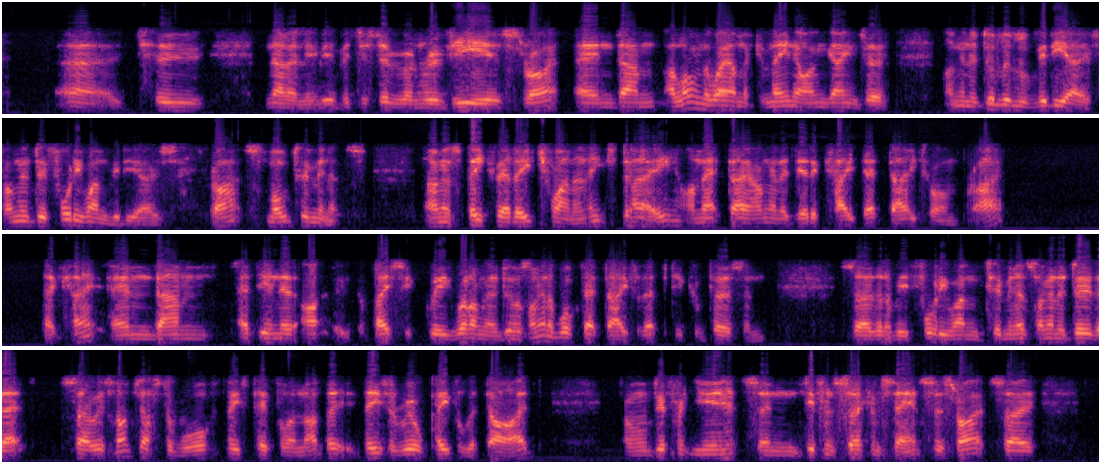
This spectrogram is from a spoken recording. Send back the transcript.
uh, to not only me, but just everyone reveres, right? And um, along the way on the Camino, I'm going to I'm going to do a little video. So I'm going to do 41 videos, right? Small two minutes. I'm going to speak about each one, and each day on that day, I'm going to dedicate that day to them, right? Okay, and um, at the end, of, basically, what I'm going to do is I'm going to walk that day for that particular person. So that'll be 41 two minutes. I'm going to do that. So it's not just a walk. These people are not. they- These are real people that died from all different units and different circumstances, right? So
